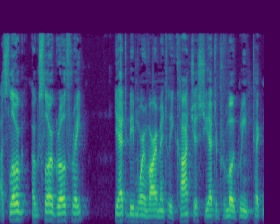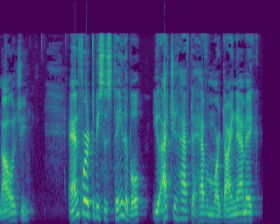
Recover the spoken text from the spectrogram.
a slower, a slower growth rate, you had to be more environmentally conscious. You had to promote green technology. And for it to be sustainable, you actually have to have a more dynamic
